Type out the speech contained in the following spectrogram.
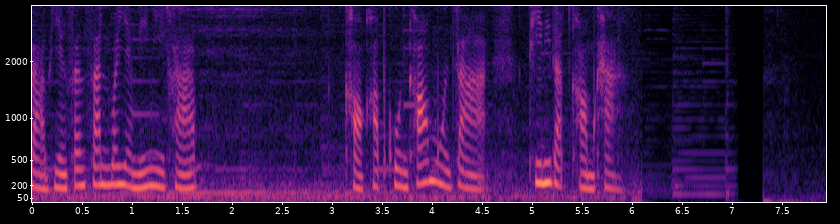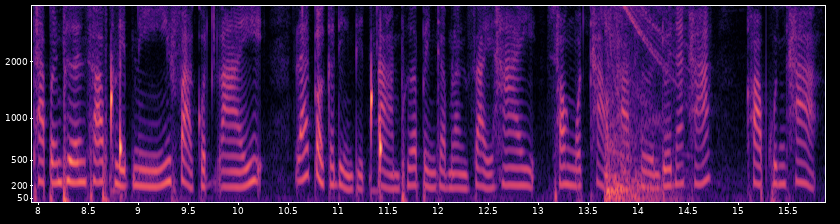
กล่าวเพียงสั้นๆ ว่ายังไม่มีครับ ขอขอบคุณข้อมูลจากที่นี่ .com ค่ะ ถ้าเพื่อนๆชอบคลิปนี้ฝากกดไลค์และกดกระดิ่งติดตามเพื่อเป็นกำลังใจให้ช่องมดข่าวพาเพลินด้วยนะคะ ขอบคุณค่ะ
